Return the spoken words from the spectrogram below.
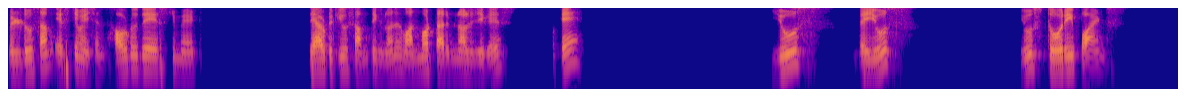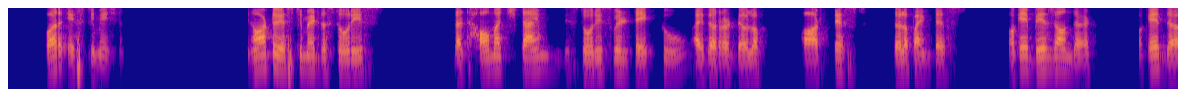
will do some estimations. How do they estimate? They have to give something known as one more terminology, guys. Okay, use they use use story points for estimations in order to estimate the stories that how much time the stories will take to either develop or test develop and test. Okay based on that okay the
